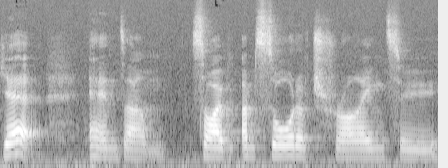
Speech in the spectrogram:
Yeah. And um, so I'm, I'm sort of trying to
